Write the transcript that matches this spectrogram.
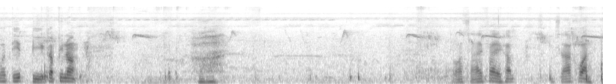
บติดปีครับพี่น้องต่อสายไฟครับสาควัน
